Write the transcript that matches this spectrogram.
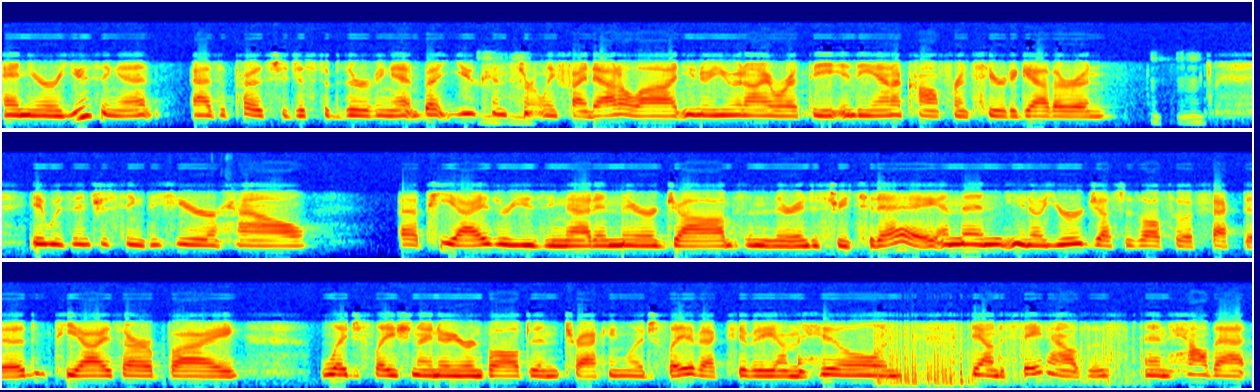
and you're using it as opposed to just observing it. But you can mm-hmm. certainly find out a lot. You know, you and I were at the Indiana conference here together, and mm-hmm. it was interesting to hear how uh, PIs are using that in their jobs and in their industry today. And then, you know, your just is also affected. PIs are by legislation. I know you're involved in tracking legislative activity on the Hill and down to state houses, and how that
